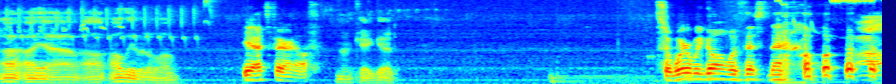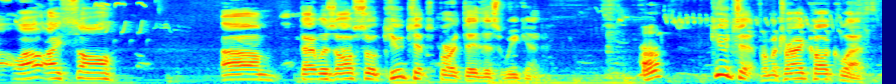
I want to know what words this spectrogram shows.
uh, yeah, I'll, I'll leave it alone. Yeah, that's fair enough. Okay, good. So where are we going with this now? uh, well, I saw um, that was also Q-Tip's birthday this weekend. huh? Q-Tip from a Tribe Called Quest.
